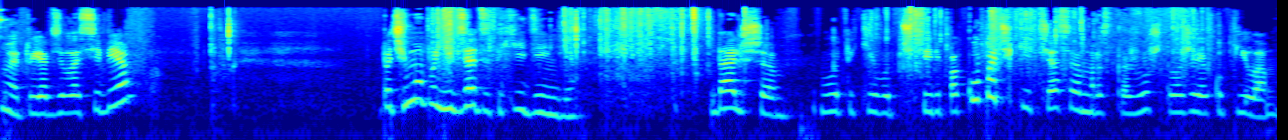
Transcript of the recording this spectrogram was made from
Ну, эту я взяла себе. Почему бы не взять за такие деньги? Дальше вот такие вот 4 покупочки. Сейчас я вам расскажу, что же я купила.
